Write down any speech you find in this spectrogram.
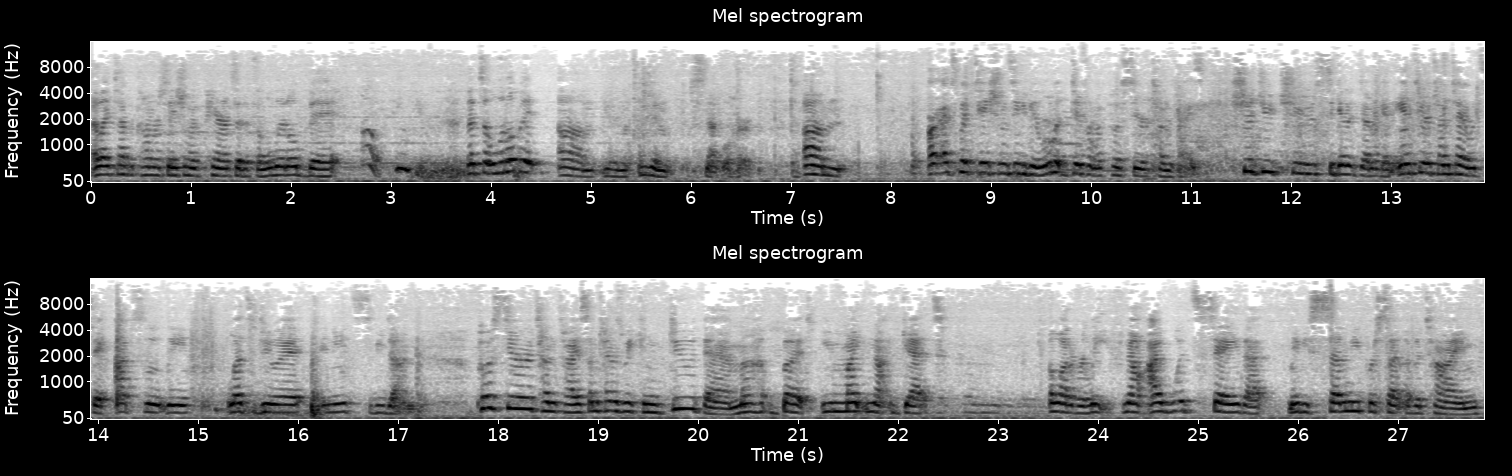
I like to have a conversation with parents that it's a little bit. Oh, thank you. That's a little bit. Um, you can, you can snuggle her. Um, our expectations need to be a little bit different with posterior tongue ties. Should you choose to get it done again, anterior tongue tie I would say absolutely, let's do it. It needs to be done. Posterior tongue ties, sometimes we can do them, but you might not get a lot of relief. Now, I would say that maybe 70% of the time,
